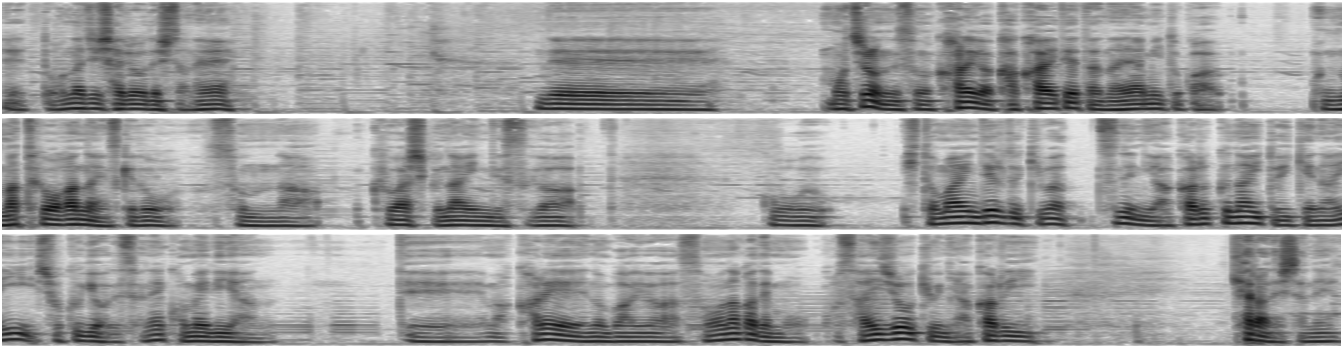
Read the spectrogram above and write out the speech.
えっと同じ車両でしたね。でもちろんねその彼が抱えてた悩みとか全く分かんないんですけどそんな詳しくないんですがこう人前に出る時は常に明るくないといけない職業ですよね。コメディアンで、まあ、彼の場合はその中でも最上級に明るいキャラでしたね。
